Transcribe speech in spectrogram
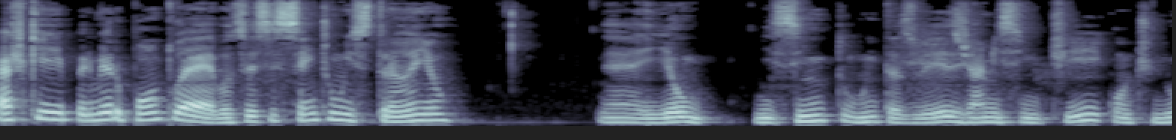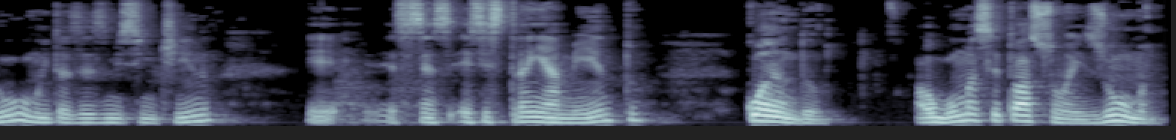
Eu acho que o primeiro ponto é você se sente um estranho, né? E eu me sinto muitas vezes, já me senti, continuo muitas vezes me sentindo esse, esse estranhamento quando algumas situações, uma,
